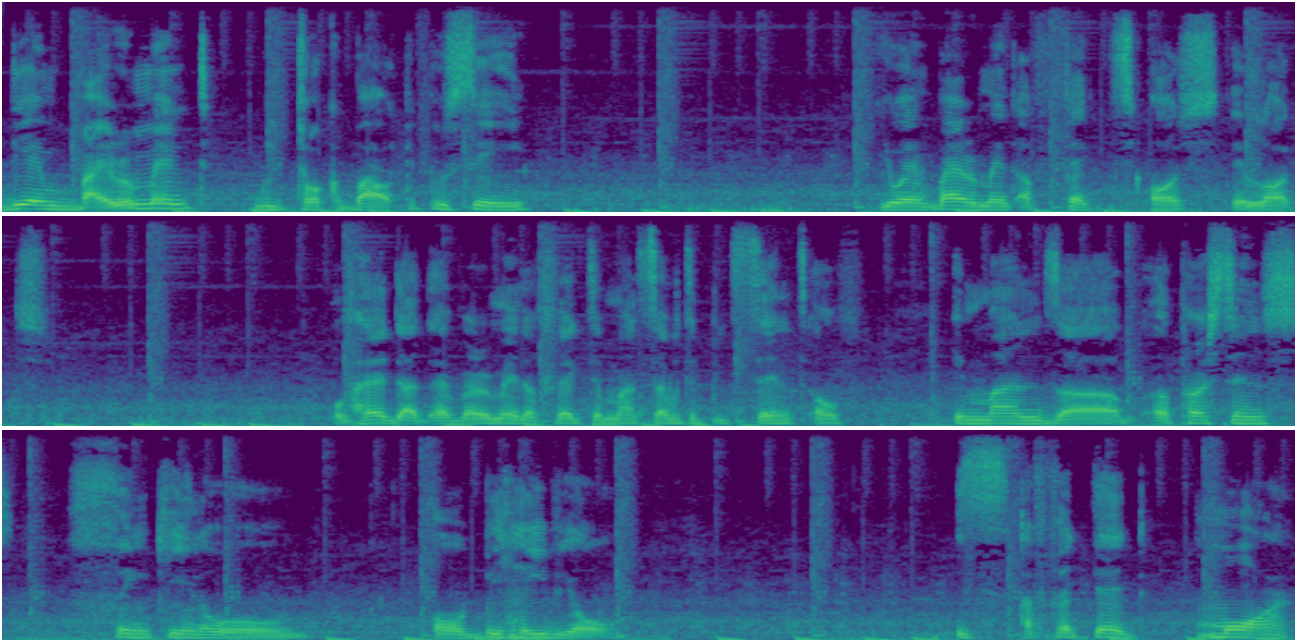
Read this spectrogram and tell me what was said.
The environment we talk about, people say your environment affects us a lot. We've heard that the environment affects a man 70% of a man's uh, a person's thinking or or behavior is affected more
